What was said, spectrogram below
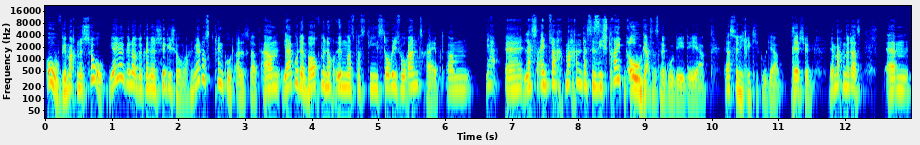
oh, wir machen eine Show. Ja, ja, genau, wir können eine Shiggy-Show machen. Ja, das klingt gut, alles klar. Ähm, ja gut, dann brauchen wir noch irgendwas, was die Story vorantreibt. Ähm, ja, äh, lass einfach machen, dass sie sich streiten. Oh, das ist eine gute Idee, ja. Das finde ich richtig gut, ja. Sehr schön. Ja, machen wir das. Ähm,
